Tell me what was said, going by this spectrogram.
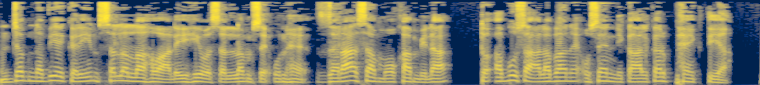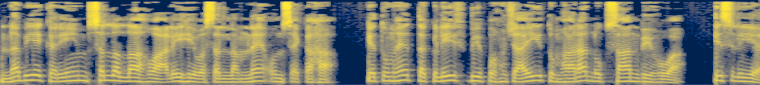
جب نبی کریم صلی اللہ علیہ وسلم سے انہیں ذرا سا موقع ملا تو ابو صالبہ نے اسے نکال کر پھینک دیا۔ نبی کریم صلی اللہ علیہ وسلم نے ان سے کہا کہ تمہیں تکلیف بھی پہنچائی، تمہارا نقصان بھی ہوا۔ اس لیے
